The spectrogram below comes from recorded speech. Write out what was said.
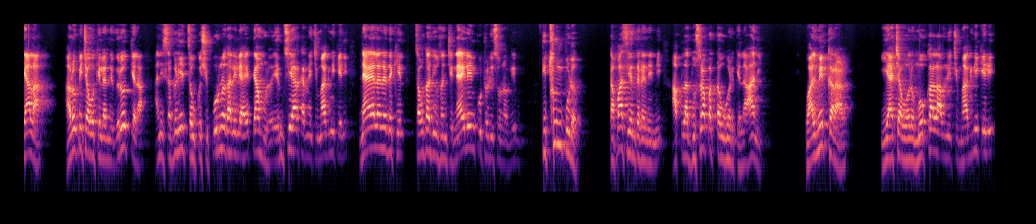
त्याला आरोपीच्या वकिलांनी विरोध केला आणि सगळी चौकशी पूर्ण झालेली आहे. त्यामुळं एम सी आर करण्याची मागणी केली. न्यायालयाने देखील चौदा दिवसांची न्यायालयीन कोठडी सुनावली. तिथून पुढं तपास यंत्रणेने आपला दुसरा पत्ता उघड केला आणि वाल्मिक कराड याच्यावर मोका लावण्याची मागणी केली.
